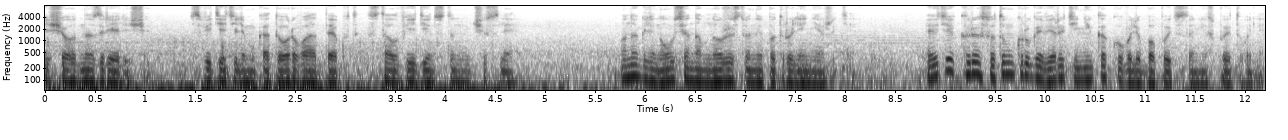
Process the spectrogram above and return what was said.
Еще одно зрелище, свидетелем которого адепт стал в единственном числе. Он оглянулся на множественные патрули нежити – эти красотам круговерти никакого любопытства не испытывали.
